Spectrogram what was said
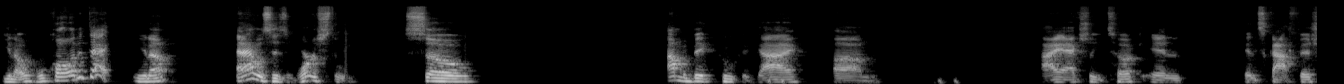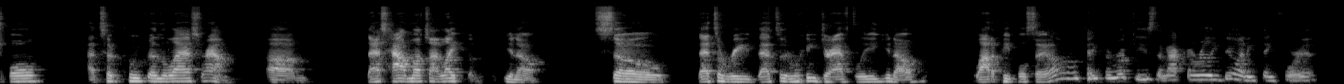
you know, we'll call it a day, you know? And that was his worst week. So I'm a big Puka guy. Um, I actually took in in Scott Fish Bowl. I took Puka in the last round. Um, that's how much I like them, you know. So that's a re that's a redraft league, you know. A lot of people say, "Oh, don't take the rookies; they're not going to really do anything for you."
